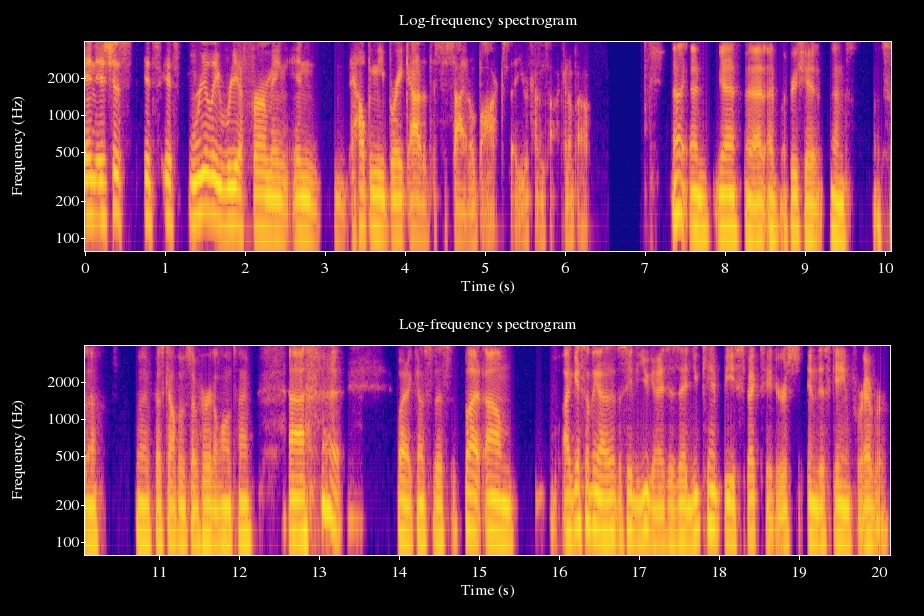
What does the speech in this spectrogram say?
and it's just it's it's really reaffirming in helping me break out of the societal box that you were kind of talking about. No, and yeah, I, I appreciate it, and that's uh, the best compliments I've heard in a long time. Uh, when it comes to this, but um, I guess something I have to say to you guys is that you can't be spectators in this game forever.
